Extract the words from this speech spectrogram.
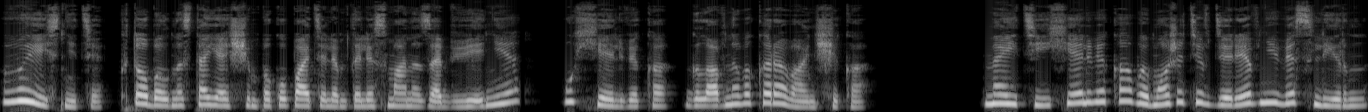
Выясните, кто был настоящим покупателем талисмана забвения у Хельвика, главного караванщика. Найти Хельвика вы можете в деревне Веслирн,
